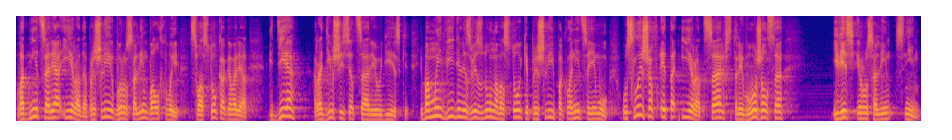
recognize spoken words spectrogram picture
в дни царя Ирода пришли в Иерусалим волхвы, с востока говорят, где родившийся царь Иудейский. Ибо мы видели звезду на востоке, пришли поклониться ему. Услышав это Ирод, царь встревожился, и весь Иерусалим с ним.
